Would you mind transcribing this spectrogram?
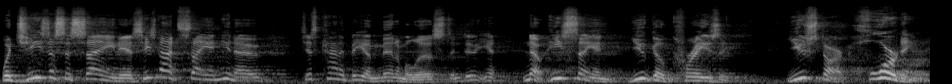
What Jesus is saying is, He's not saying, you know, just kind of be a minimalist and do, you know, no, He's saying, you go crazy. You start hoarding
